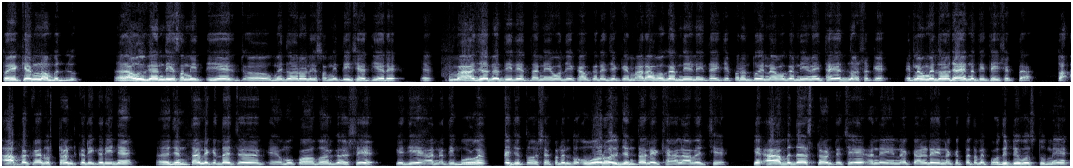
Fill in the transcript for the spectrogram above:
તો એ કેમ ન બદલ્યું? રાહુલ ગાંધી સમિતિ, જે ઉમેદવારોની સમિતિ છે અત્યારે, એમાં હાજર નથી રહેતા ને એવો દેખાવ કરે છે કે મારા વગર નિર્ણય થાય છે, પરંતુ એના વગર નિર્ણય થઈ જ ન શકે, એટલે ઉમેદવારો જાહેર નથી થઈ શકતા. તો આ પ્રકારનું સ્ટન્ટ કરી કરીને જનતાને કદાચ અમુક વર્ગ હશે કે જે આનાથી બોળવાઈ જતો હશે. પરંતુ ઓવરઓલ જનતાને ખ્યાલ આવે છે કે આ બધા સ્ટન્ટ છે અને એના કારણે એના કરતા તમે પોઝિટિવ વસ્તુ મેં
